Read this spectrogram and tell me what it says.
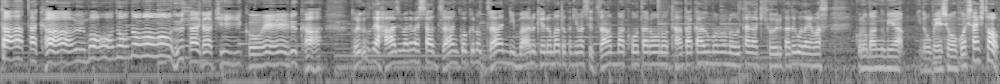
戦う者の歌が聞こえるか。ということで始まりました。残酷の残に間抜けの間と書きまして、残馬孝太郎の戦う者の歌が聞こえるかでございます。この番組はイノベーションを起こしたい人、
